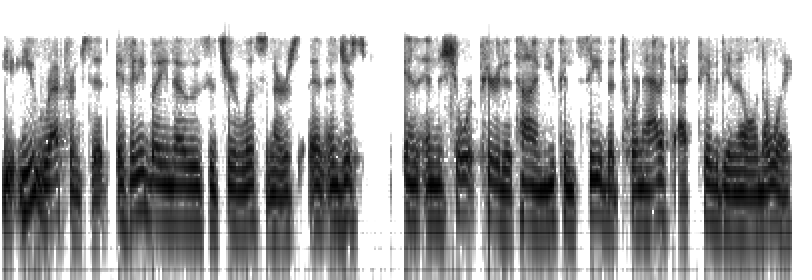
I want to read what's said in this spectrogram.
you, you referenced it. If anybody knows, it's your listeners, and, and just in, in a short period of time, you can see the tornadic activity in Illinois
